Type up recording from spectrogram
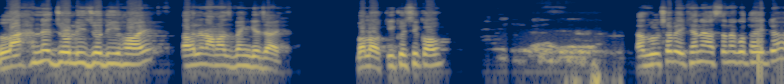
লাহনে জলি যদি হয়, তাহলে নামাজ ভেঙ্গে যায়। বলো, কি কইছি কও? নাজবুল সাহেব, এখানে আছে না কোথায় এটা?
